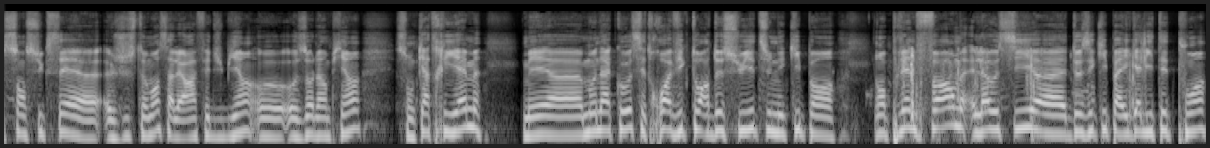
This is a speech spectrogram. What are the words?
sans succès, justement. Ça leur a fait du bien aux, aux Olympiens. Sont quatrième. Mais Monaco, c'est trois victoires de suite, une équipe en, pleine forme. Là aussi, euh, deux équipes à égalité de points.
